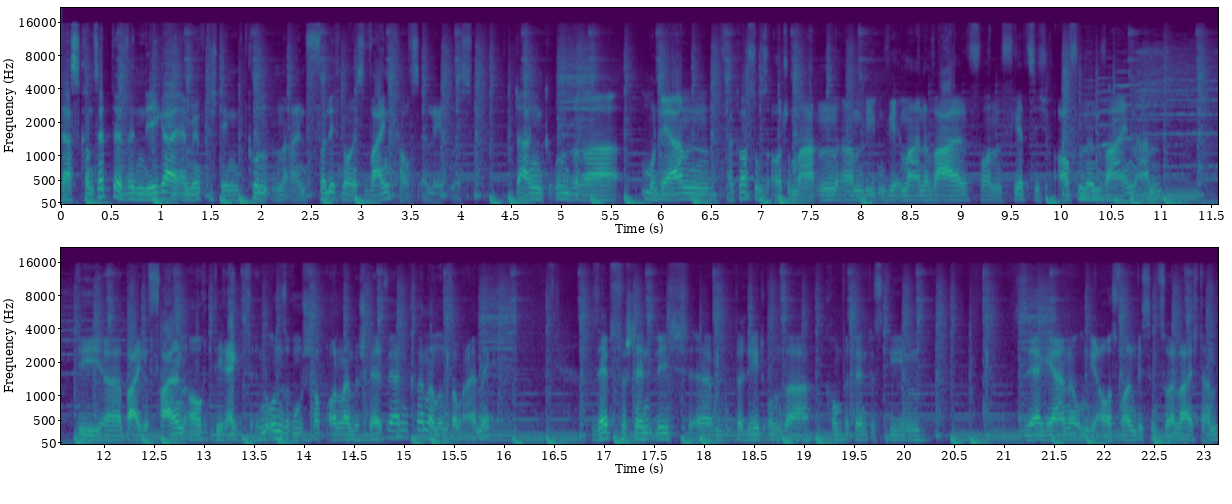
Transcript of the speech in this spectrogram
Das Konzept der Vendega ermöglicht den Kunden ein völlig neues Weinkaufserlebnis. Dank unserer modernen Verkostungsautomaten ähm, bieten wir immer eine Wahl von 40 offenen Weinen an, die äh, bei Gefallen auch direkt in unserem Shop online bestellt werden können, an unserem iMac. Selbstverständlich ähm, berät unser kompetentes Team sehr gerne, um die Auswahl ein bisschen zu erleichtern.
